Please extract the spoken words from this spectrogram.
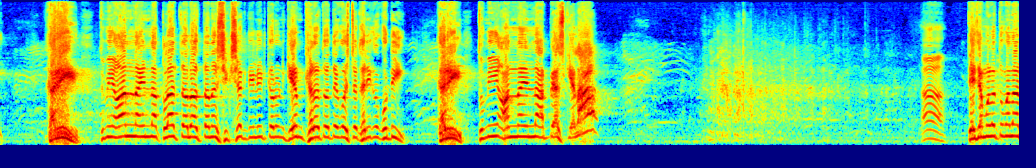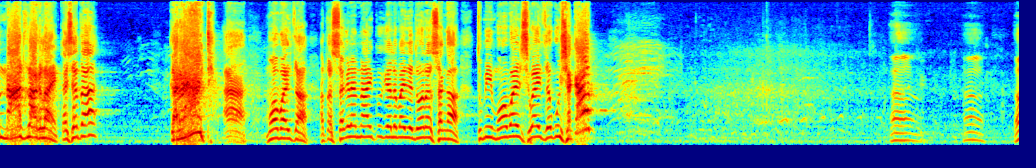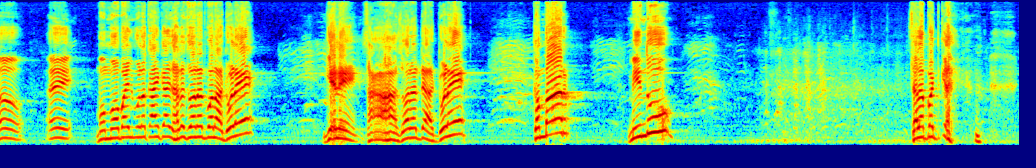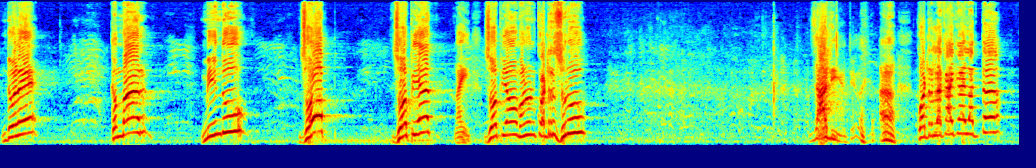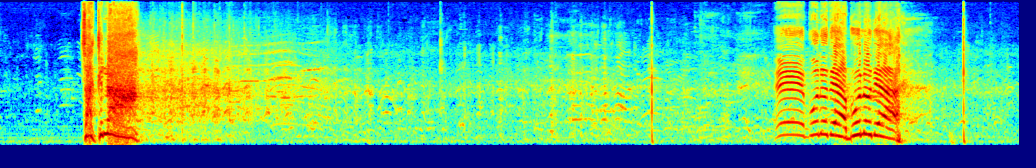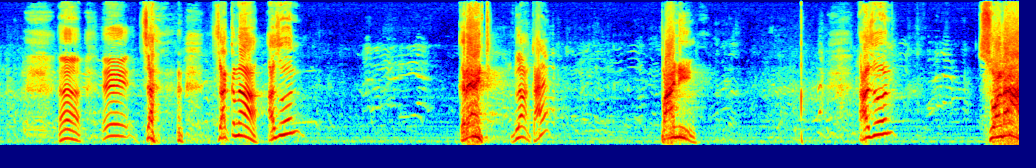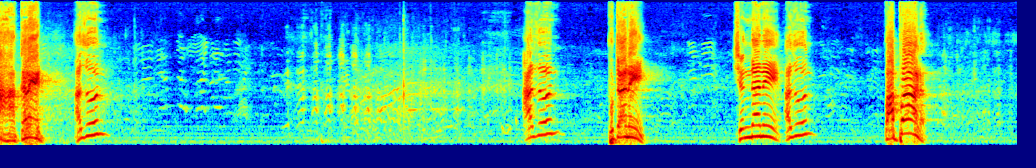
खरी. तुम्ही ऑनलाईनला क्लास चालू असताना शिक्षक डिलीट करून गेम खेळत होते गोष्ट खरी का खोटी? खरी. तुम्ही ऑनलाईनला अभ्यास केला? त्याच्यामुळे तुम्हाला नाद लागलाय. कशाचा? कराट. हा. मोबाईलचा. आता सगळ्यांना ऐकू गेलं पाहिजे जोरात सांगा. तुम्ही मोबाईल शिवाय जगू शकाल? हा, हा, हो. ए मग मोबाईल मुळे काय काय झालं? जोरात बोला. डोळे? गेले. सांगा हा. जोरात द्या. डोळे? कंबर? मेंदू? चला पटकन. डोळे? कंबार? मेंदू झोप. झोप यात नाही. झोप यावं म्हणून क्वार्टर सुरू. झाली. हा. क्वार्टरला काय काय लागतं? चकना ए बोलू द्या बोलू द्या. हा. ए चकना. अजून? करंट काय? पाणी. अजून? सोडा. हा करंट अजून? अजून? फुटाणे. शेंगदाणे. अजून? पापड.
